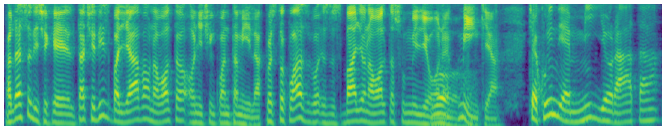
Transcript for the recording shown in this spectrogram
Adesso dice che il Touch ID sbagliava una volta ogni 50.000, questo qua sbaglia una volta su un milione. Wow. Minchia. Cioè, quindi è migliorata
